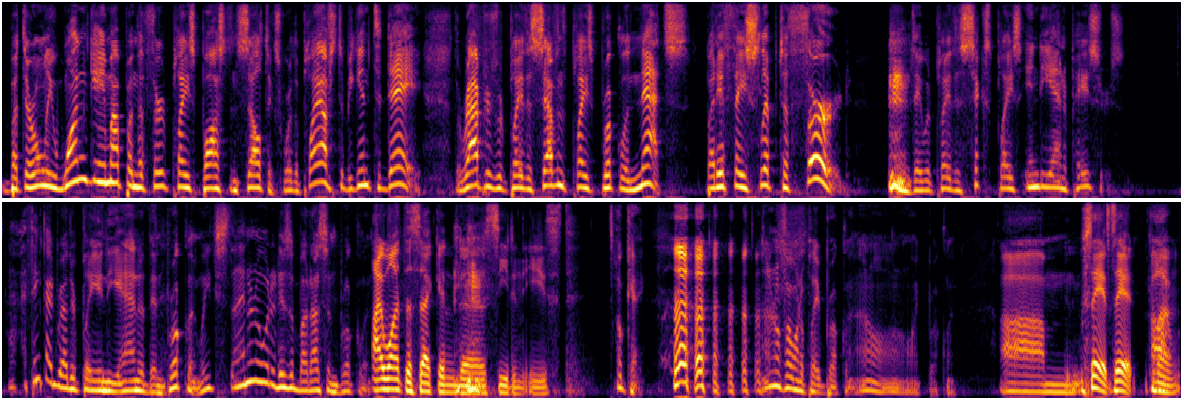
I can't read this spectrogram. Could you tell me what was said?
but they're only one game up on the third place Boston Celtics. where the playoffs to begin today, the Raptors would play the seventh place Brooklyn Nets. But if they slip to third, they would play the sixth place Indiana Pacers. I think I'd rather play Indiana than Brooklyn. We just I don't know what it is about us in Brooklyn. I want the second uh, seed in the East. Okay. I don't know if I want to play Brooklyn. I don't, I don't like Brooklyn. Um, Say it, say it. Come Uh, on.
